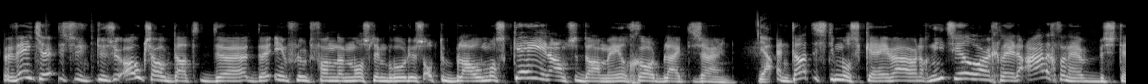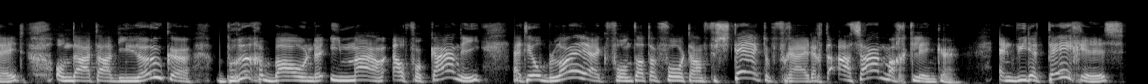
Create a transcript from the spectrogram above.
Weet je, het is dus ook zo dat de, de invloed van de moslimbroeders op de Blauwe Moskee in Amsterdam heel groot blijkt te zijn. Ja. En dat is die moskee waar we nog niet zo heel lang geleden aandacht aan hebben besteed. Omdat daar die leuke bruggenbouwende imam El Fokani het heel belangrijk vond dat er voortaan versterkt op vrijdag de azaan mag klinken. En wie er tegen is,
